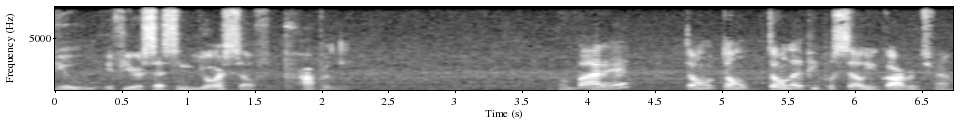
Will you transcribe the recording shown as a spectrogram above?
you if you're assessing yourself properly. Don't buy that. Don't don't don't let people sell you garbage, fam.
